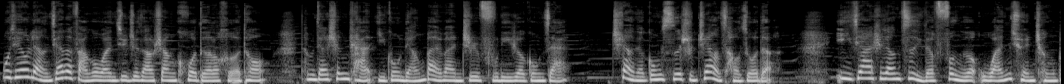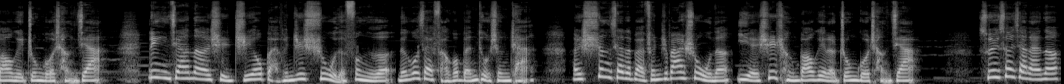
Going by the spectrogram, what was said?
目前有两家的法国玩具制造商获得了合同，他们将生产一共两百万只福利热公仔。这两家公司是这样操作的。一家是将自己的份额完全承包给中国厂家，另一家呢是只有百分之十五的份额能够在法国本土生产，而剩下的百分之八十五呢也是承包给了中国厂家。所以算下来呢，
